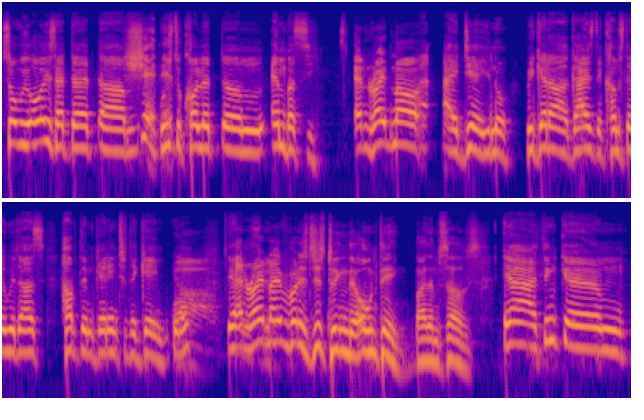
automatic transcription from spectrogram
so we always had that. Um, Shit. We used to call it um, embassy And right now, idea. You know, we get our guys, they come stay with us, help them get into the game. You know, yeah. and right now everybody's just doing their own thing by themselves. Yeah, I think, um,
